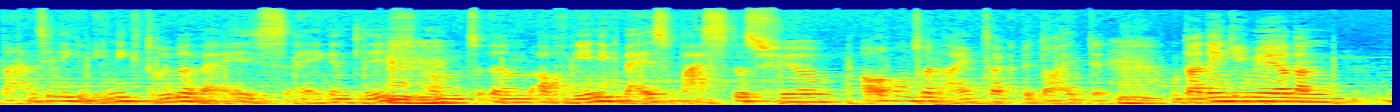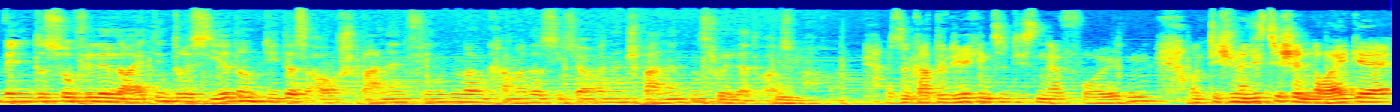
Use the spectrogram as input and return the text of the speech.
wahnsinnig wenig drüber weiß eigentlich mhm. und ähm, auch wenig weiß, was das für auch unseren Alltag bedeutet. Mhm. Und da denke ich mir ja dann, wenn das so viele Leute interessiert und die das auch spannend finden, dann kann man da sicher auch einen spannenden Thriller draus mhm. machen. Also gratuliere ich Ihnen zu diesen Erfolgen. Und die journalistische Neugier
